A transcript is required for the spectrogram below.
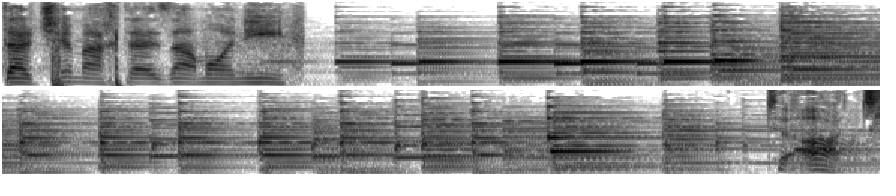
در چه مقطع زمانی. تئاتر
